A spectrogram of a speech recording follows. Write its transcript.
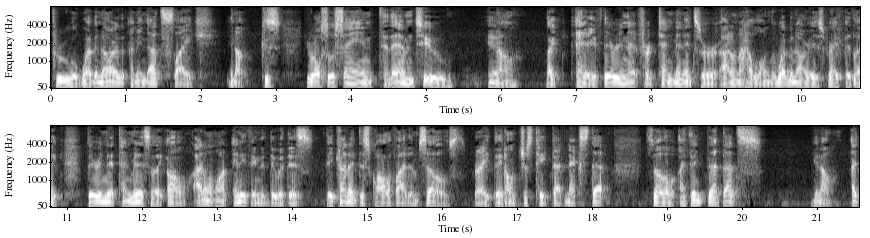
through a webinar. I mean, that's like, you know, because you're also saying to them too, you know, like, hey, if they're in it for 10 minutes or I don't know how long the webinar is, right? But like they're in it 10 minutes, they're like, oh, I don't want anything to do with this. They kind of disqualify themselves, right? They don't just take that next step. So I think that that's, you know, I,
